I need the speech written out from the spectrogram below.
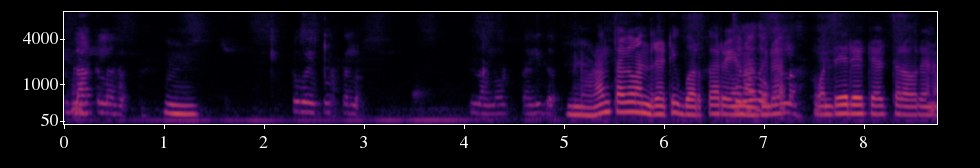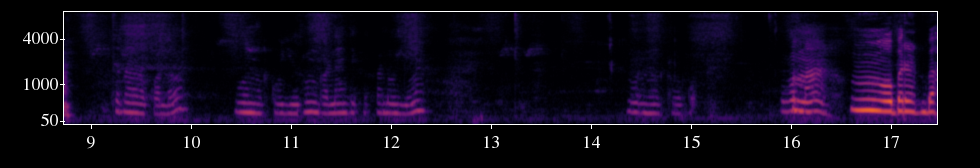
ಬ್ಲಾಕ್ ಕಲರ್ ಹ್ಞೂ ಟು ಬೈ ಫೋರ್ ಕಲ್ಲು ನಲ್ವತ್ತೈದು. ನೋಡೋಣ ತಗ ಒಂದು ರೇಟಿಗೆ ಬರ್ತಾರೆ ಏನಾದ್ರೆ ಒಂದೇ ರೇಟ್ ಹೇಳ್ತಾರೆ ಅವ್ರೇನೋ. ಚೆನ್ನಾಗಿ ಹಾಕೊಂಡು ಹೂ ನೋಡ್ಕೊ ಇವ್ರನ್ನ ಗಂಡಂತಿ ಕರ್ಕೊಂಡು ಹೋಗಿ. ಹೂ ನೋಡ್ಕೋಬೇಕು. ಹೋಗಮ್ಮ ಹ್ಞೂ ಒಬ್ಬರನ್ ಬಾ.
